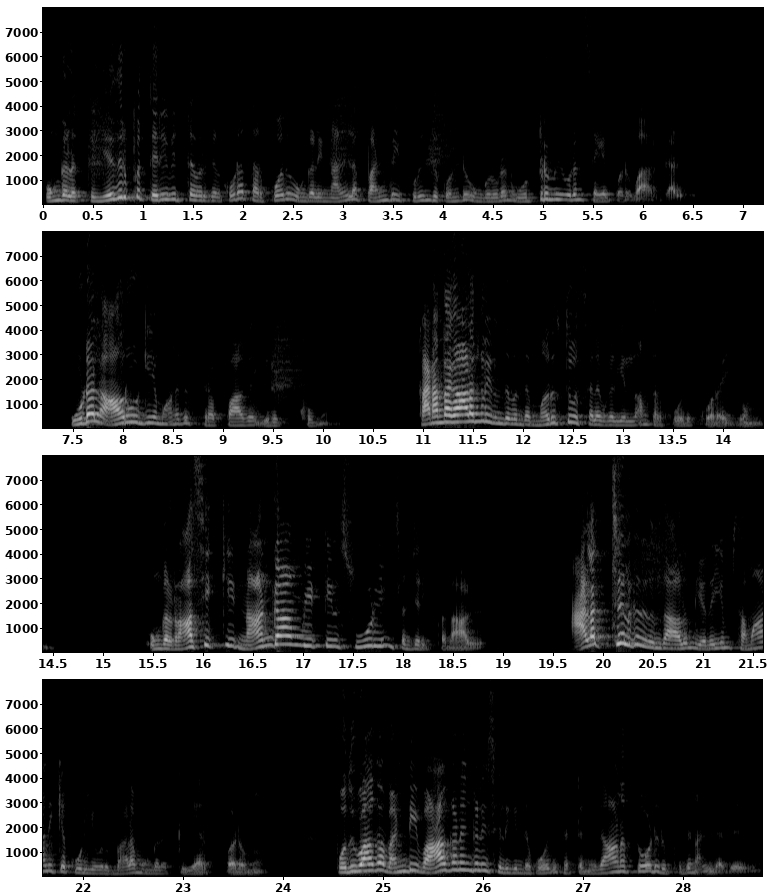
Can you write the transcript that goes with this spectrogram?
உங்களுக்கு எதிர்ப்பு தெரிவித்தவர்கள் கூட தற்போது உங்களின் நல்ல பண்பை புரிந்து கொண்டு உங்களுடன் ஒற்றுமையுடன் செயல்படுவார்கள். உடல் ஆரோக்கியமானது சிறப்பாக இருக்கும். கடந்த காலங்களில் இருந்து வந்த மருத்துவ செலவுகள் எல்லாம் தற்போது குறையும். உங்கள் ராசிக்கு நான்காம் வீட்டில் சூரியன் சஞ்சரிப்பதால் அலைச்சல்கள் இருந்தாலும் எதையும் சமாளிக்கக்கூடிய ஒரு பலம் உங்களுக்கு ஏற்படும். பொதுவாக வண்டி வாகனங்களில் செல்கின்ற போது சற்று நிதானத்தோடு இருப்பது நல்லது.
